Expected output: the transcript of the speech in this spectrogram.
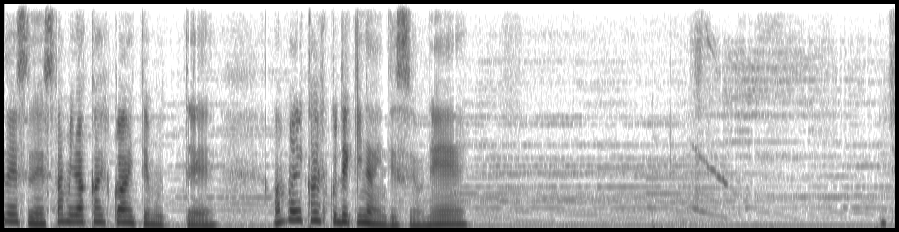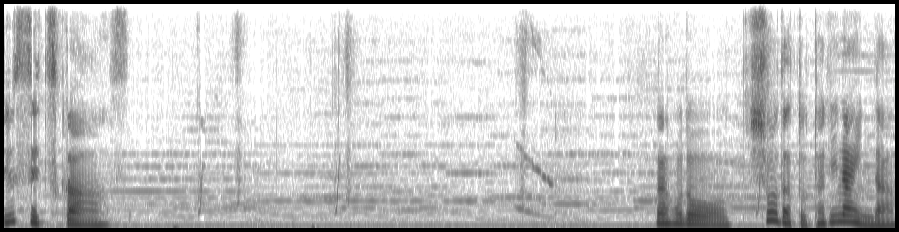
ですね、スタミナ回復アイテムって、あんまり回復できないんですよね。10節か。なるほど。小だと足りないんだ。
